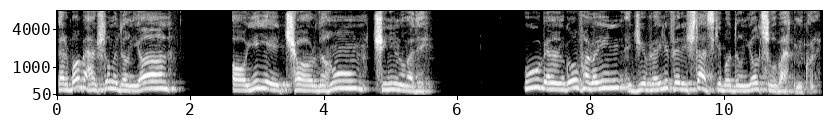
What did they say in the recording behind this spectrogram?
در باب هشتم دانیال آیه چهاردهم چنین اومده. او به من گفت حالا این جبرائیل فرشته است که با دانیال صحبت می‌کنه.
